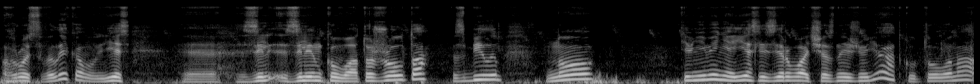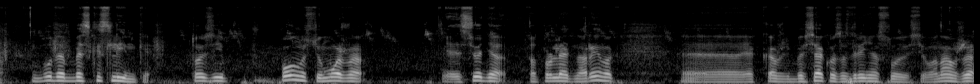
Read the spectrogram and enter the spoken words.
гроздь велика, є е, зел- зеленковато-жовта з білим, но тим не менее, якщо зірвати зараз нижню ягодку, то вона буде без кислинки. Тобто її повністю можна е, сьогодні відправляти на ринок, як кажуть, без всякого зазріння совісті. Вона вже,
